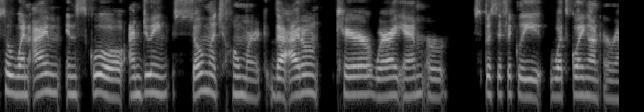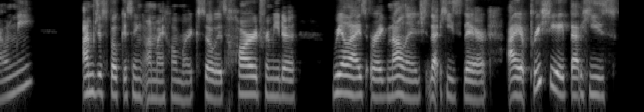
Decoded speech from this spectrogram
So when I'm in school, I'm doing so much homework that I don't care where I am or specifically what's going on around me. I'm just focusing on my homework. So it's hard for me to realize or acknowledge that he's there. I appreciate that he's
